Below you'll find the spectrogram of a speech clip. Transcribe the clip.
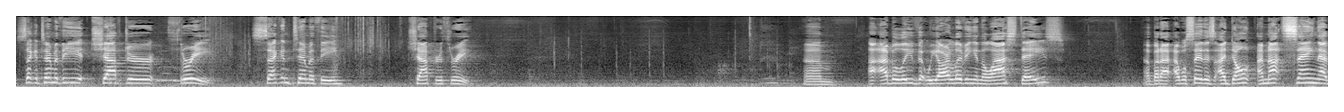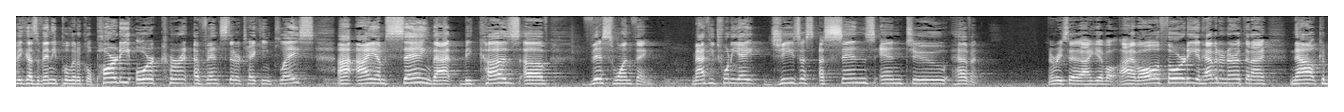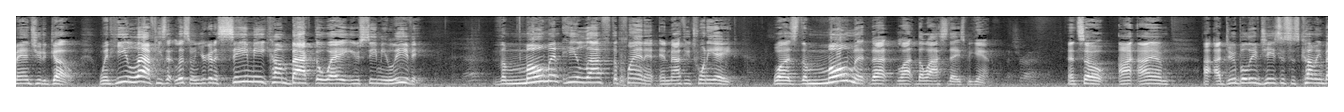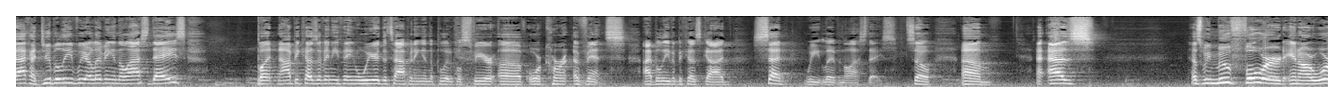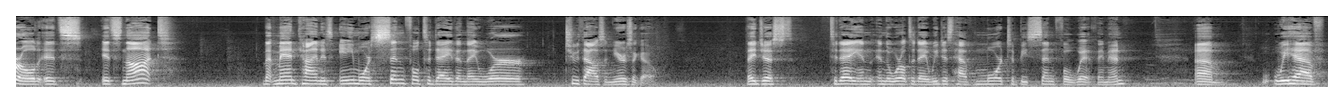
2 Timothy chapter 3. 2 Timothy chapter 3. Um, I, I believe that we are living in the last days. Uh, but I, I, will say this: I don't. I'm not saying that because of any political party or current events that are taking place. Uh, I am saying that because of this one thing. Matthew 28, Jesus ascends into heaven. Remember, he said, "I give, all, I have all authority in heaven and earth, and I now command you to go." When he left, he said, "Listen, you're going to see me come back the way you see me leaving." The moment he left the planet in Matthew 28 was the moment that the last days began. That's right. And so I, I am. I do believe Jesus is coming back. I do believe we are living in the last days, but not because of anything weird that's happening in the political sphere of or current events. I believe it because God said we live in the last days. So, um, as as we move forward in our world, it's it's not that mankind is any more sinful today than they were 2,000 years ago. They just, today, in, in the world today, we just have more to be sinful with. Amen? Um, we have.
